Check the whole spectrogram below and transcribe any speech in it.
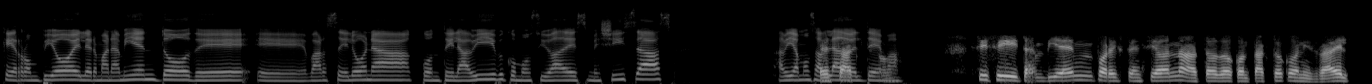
que rompió el hermanamiento de eh, Barcelona con Tel Aviv como ciudades mellizas. Habíamos hablado del tema. Sí, sí, también por extensión a todo contacto con Israel,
